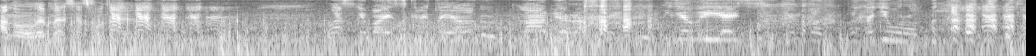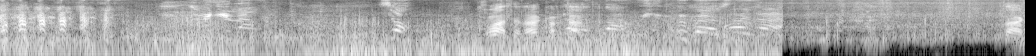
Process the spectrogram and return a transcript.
А ну, улыбнися, сфоткай. Вас снимает скрытая камера. Где вы есть, сукин кот? Выходи, урод. Хватить, да, контакт? Нахуй. Так.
